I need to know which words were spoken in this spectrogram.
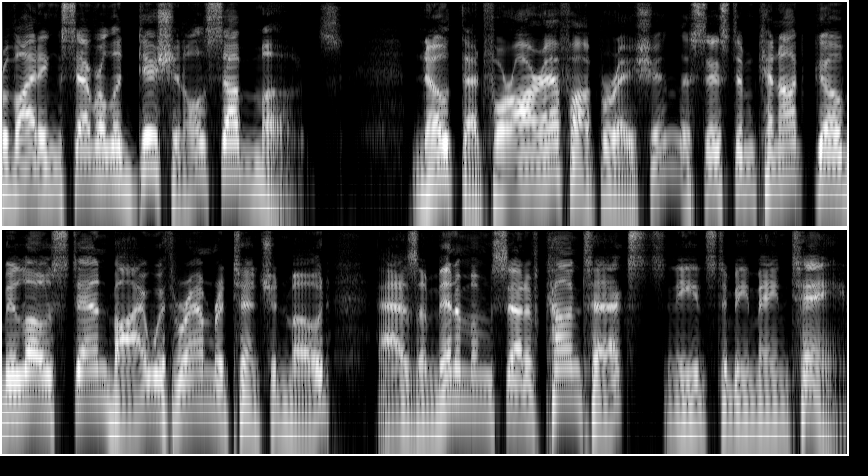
providing several additional submodes. Note that for RF operation, the system cannot go below standby with RAM retention mode, as a minimum set of contexts needs to be maintained.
